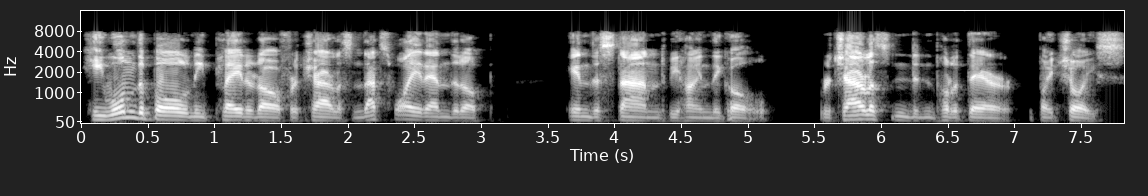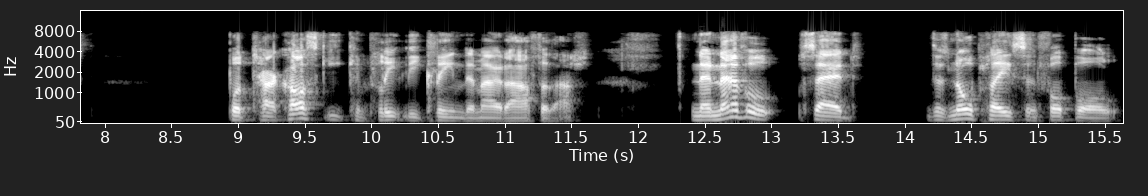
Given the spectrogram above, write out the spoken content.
He won the ball and he played it off Richarlison. That's why it ended up in the stand behind the goal. Richarlison didn't put it there by choice. But Tarkowski completely cleaned him out after that. Now, Neville said there's no place in football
